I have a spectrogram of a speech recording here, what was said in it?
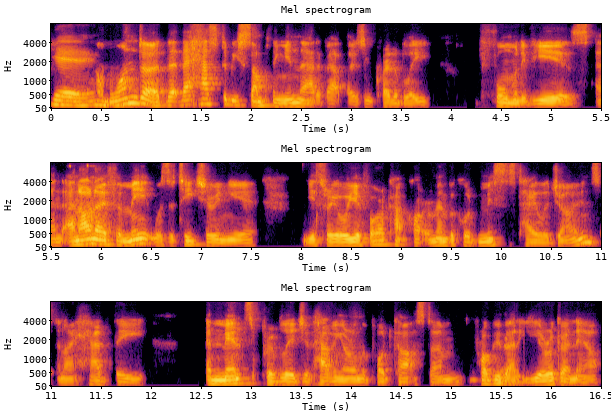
Yeah. I wonder that there has to be something in that about those incredibly formative years. And and I know for me it was a teacher in year year three or year four, I can't quite remember, called Mrs. Taylor Jones. And I had the immense privilege of having her on the podcast um, probably about a year ago now.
